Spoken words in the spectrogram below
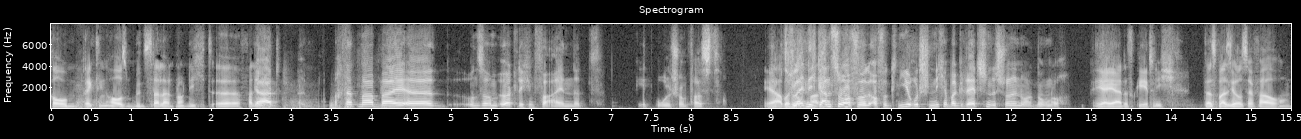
Raum Recklinghausen, Münsterland noch nicht äh, Ja, verlegt. mach das mal bei äh, unserem örtlichen Verein. Das geht wohl schon fast. Ja, aber Also vielleicht nicht ganz so auf, auf die Knie rutschen, nicht, aber Grätschen ist schon in Ordnung noch. Ja, ja, das geht. Nicht. Das weiß ich aus Erfahrung.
